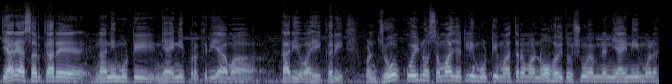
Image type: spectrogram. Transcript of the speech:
ત્યારે આ સરકારે નાની મોટી ન્યાયની પ્રક્રિયામાં કાર્યવાહી કરી. પણ જો કોઈનો સમાજ એટલી મોટી માત્રામાં ન હોય તો શું એમને ન્યાય નહીં મળે?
